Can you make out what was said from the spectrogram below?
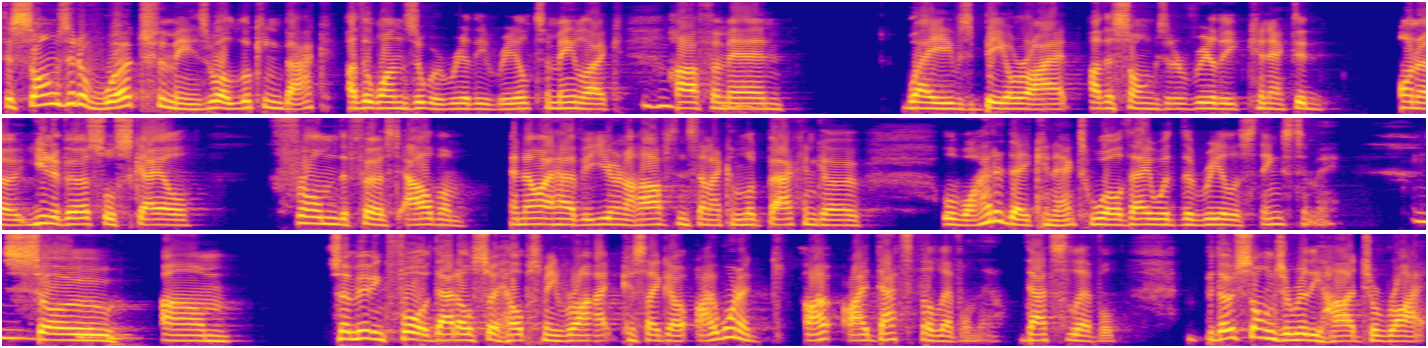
the songs that have worked for me as well, looking back, are the ones that were really real to me, like mm-hmm. Half a. Man, Waves, Be Alright, other songs that have really connected on a universal scale from the first album. And now I have a year and a half since then, I can look back and go, well, why did they connect? Well, they were the realest things to me. Mm. So, um, so moving forward, that also helps me write because I go, I want to, I, I, that's the level now. That's the level. But those songs are really hard to write.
